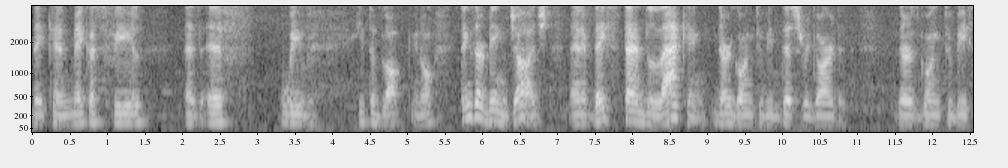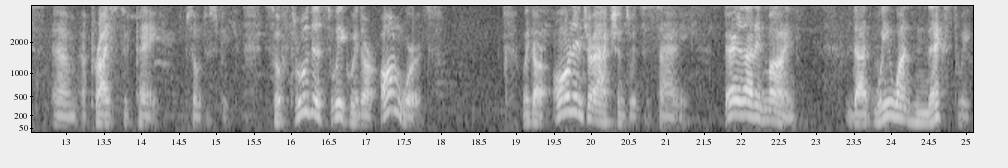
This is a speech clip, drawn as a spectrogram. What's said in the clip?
they can make us feel as if we've hit a block, you know. Things are being judged, and if they stand lacking, they're going to be disregarded. There's going to be um, a price to pay, so to speak. So through this week, with our own words, with our own interactions with society, bear that in mind, that we want next week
